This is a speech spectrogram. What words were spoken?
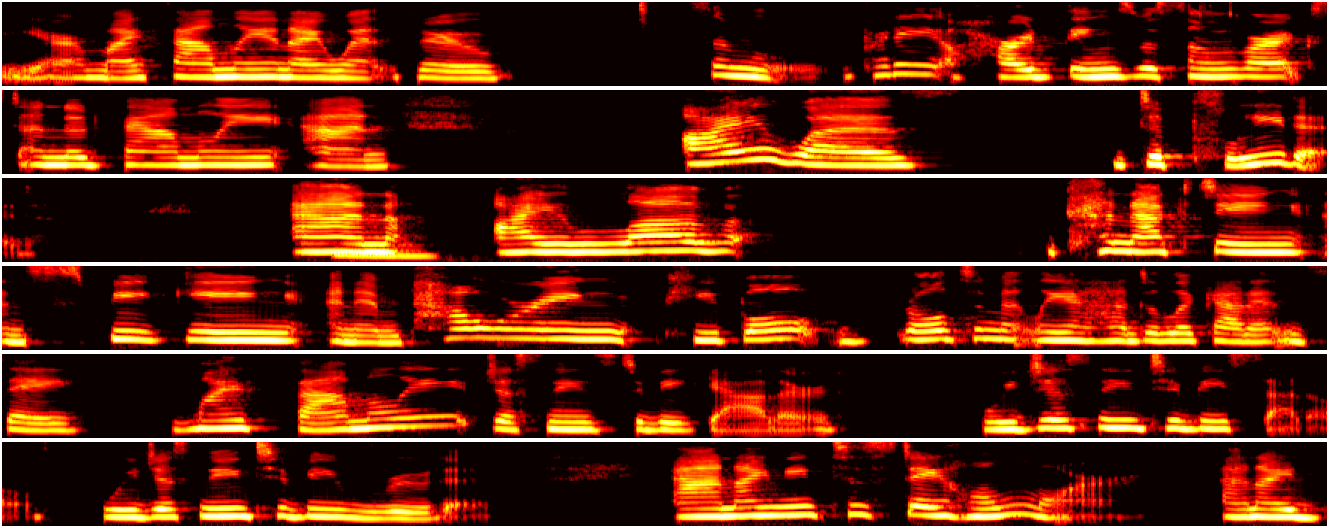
year. My family and I went through some pretty hard things with some of our extended family. And I was depleted. And mm. I love connecting and speaking and empowering people. But ultimately, I had to look at it and say, my family just needs to be gathered. We just need to be settled. We just need to be rooted. And I need to stay home more. And I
